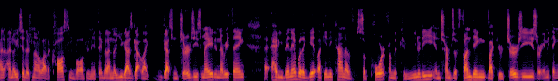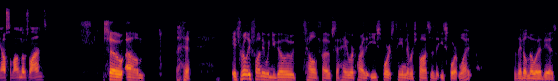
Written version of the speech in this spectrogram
I, I know you said there's not a lot of cost involved in anything, but I know you guys got like you got some jerseys made and everything. Have you been able to get like any kind of support from the community in terms of funding, like your jerseys or anything else along those lines? So um, it's really funny when you go tell folks that, hey, we're part of the esports team. The response is the esport what? Because they don't know what it is. So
